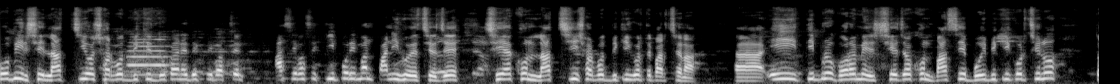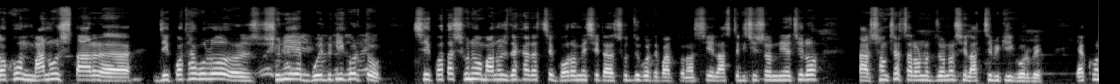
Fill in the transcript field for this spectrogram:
কবির সেই লাচ্ছি ও শরবত বিক্রির দোকানে দেখতে পাচ্ছেন, আশেপাশে কি পরিমাণ পানি হয়েছে যে সে এখন লাচ্ছি শরবত বিক্রি করতে পারছে না। এই তীব্র গরমে সে যখন বাসে বই বিক্রি করছিল তখন মানুষ তার যে কথাগুলো শুনিয়ে বই বিক্রি করতো সেই কথা শুনেও মানুষ দেখা যাচ্ছে গরমে সেটা সহ্য করতে পারতো না। সে লাস্টে ডিসিশন নিয়েছিল তার সংসার চালানোর জন্য সে লাচ্ছি বিক্রি করবে। এখন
